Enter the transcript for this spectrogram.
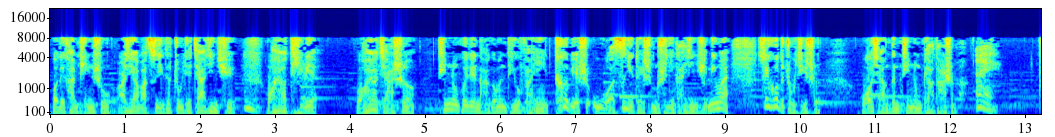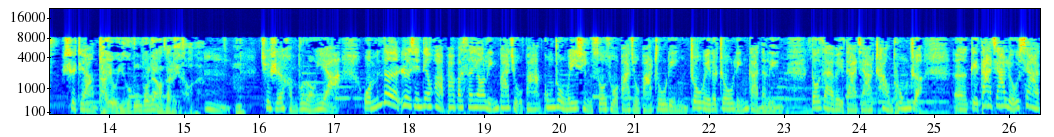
我得看评述，而且要把自己的注解加进去。嗯。我还要提炼，我还要假设听众会对哪个问题有反应，特别是我自己对什么事情感兴趣。另外，最后的主题是，我想跟听众表达什么。哎。是这样的，他有一个工作量在里头的，嗯，确实很不容易啊。我们的热线电话八八三幺零八九八，公众微信搜索八九八周玲，周围的周，灵感的灵，都在为大家畅通着，呃，给大家留下。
